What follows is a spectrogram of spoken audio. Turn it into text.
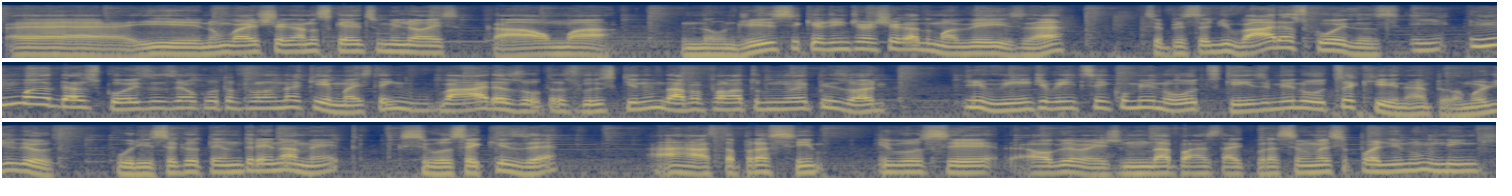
É, e não vai chegar nos 500 milhões. Calma, não disse que a gente vai chegar de uma vez, né? Você precisa de várias coisas. E uma das coisas é o que eu tô falando aqui, mas tem várias outras coisas que não dá para falar tudo num episódio de 20, 25 minutos, 15 minutos aqui, né? Pelo amor de Deus. Por isso é que eu tenho um treinamento que se você quiser, arrasta para cima e você, obviamente, não dá para arrastar aqui para cima, mas você pode ir num link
